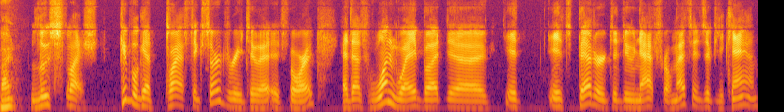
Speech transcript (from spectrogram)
Right? loose flesh. People get plastic surgery to it for it, and that's one way. But uh, it it's better to do natural methods if you can.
